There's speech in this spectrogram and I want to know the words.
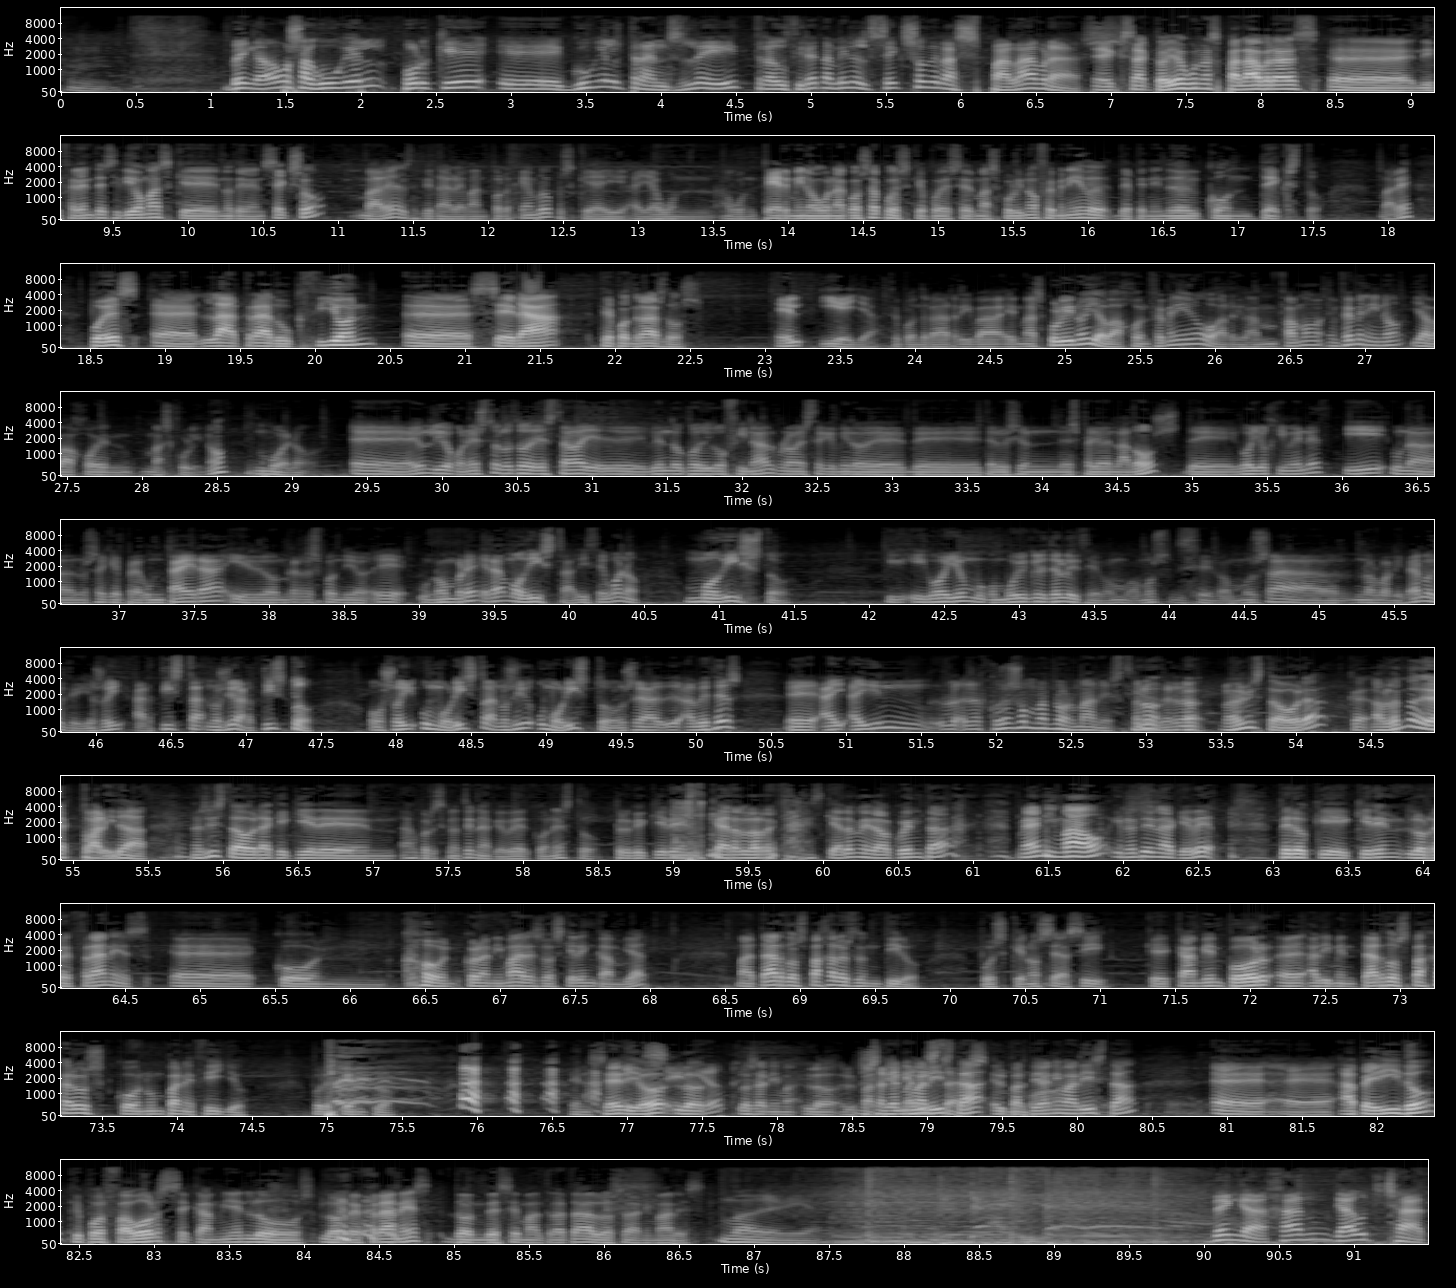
Venga, vamos a Google porque eh, Google Translate traducirá también el sexo de las palabras. Exacto, hay algunas palabras eh, en diferentes idiomas que no tienen sexo, ¿vale? Es decir, en alemán, por ejemplo, pues que hay, algún término o alguna cosa pues que puede ser masculino o femenino dependiendo del contexto, ¿vale? Pues eh, la traducción eh, será, te pondrá las dos, él y ella. Te pondrá arriba en masculino y abajo en femenino, o arriba en, en femenino y abajo en masculino. Bueno, eh, hay un lío con esto. El otro día estaba eh, viendo Código Final, programa este que miro de, televisión española en la 2, de Goyo Jiménez, y una, no sé qué pregunta era, y el hombre respondió, eh, un hombre era modista. Dice, bueno, modisto. Y, y Goyo, con muy buen criterio, le dice, vamos, dice, vamos a normalizarlo. Dice, yo soy artista, no soy artisto. O soy humorista, no soy humorista. O sea, a veces eh, hay, hay las cosas son más normales, tío, de ¿verdad? ¿no, no has visto ahora? Que- hablando de actualidad, ¿no has visto ahora que quieren... Ah, pero es que no tiene nada que ver con esto. Pero que quieren que ahora los refranes... Que ahora me he dado cuenta, me he animado y no tiene nada que ver. Pero que quieren los refranes eh, con, con, con animales, los quieren cambiar. Matar dos pájaros de un tiro. Pues que no sea así. Que cambien por eh, alimentar dos pájaros con un panecillo, por ejemplo. En serio, ¿En serio? lo- los anima- lo- el Partido. Animalista, el Partido Animalista eh, eh, ha pedido que por favor se cambien los, los refranes donde se maltrata a los animales. Madre mía. Venga, Hangout Chat.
